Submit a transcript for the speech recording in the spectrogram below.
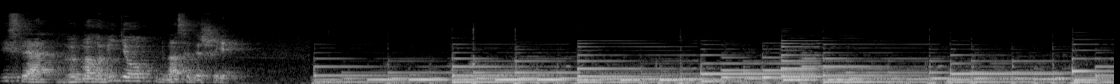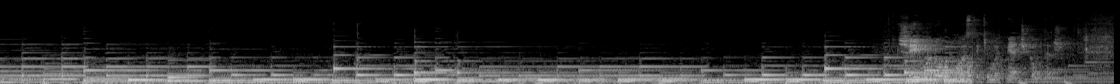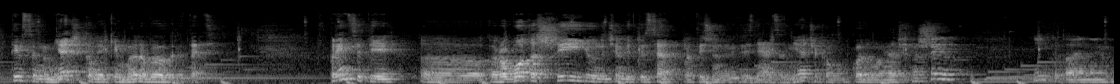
Після грудного відділу до нас іде шия. Шиї ми робимо ось таким от м'ячиком теж. Тим самим м'ячиком, яким ми робили критець. В принципі, е, робота з шиєю нічим від крильця практично не відрізняється з м'ячиком. Вкладемо м'ячик на шию і катаємо його.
